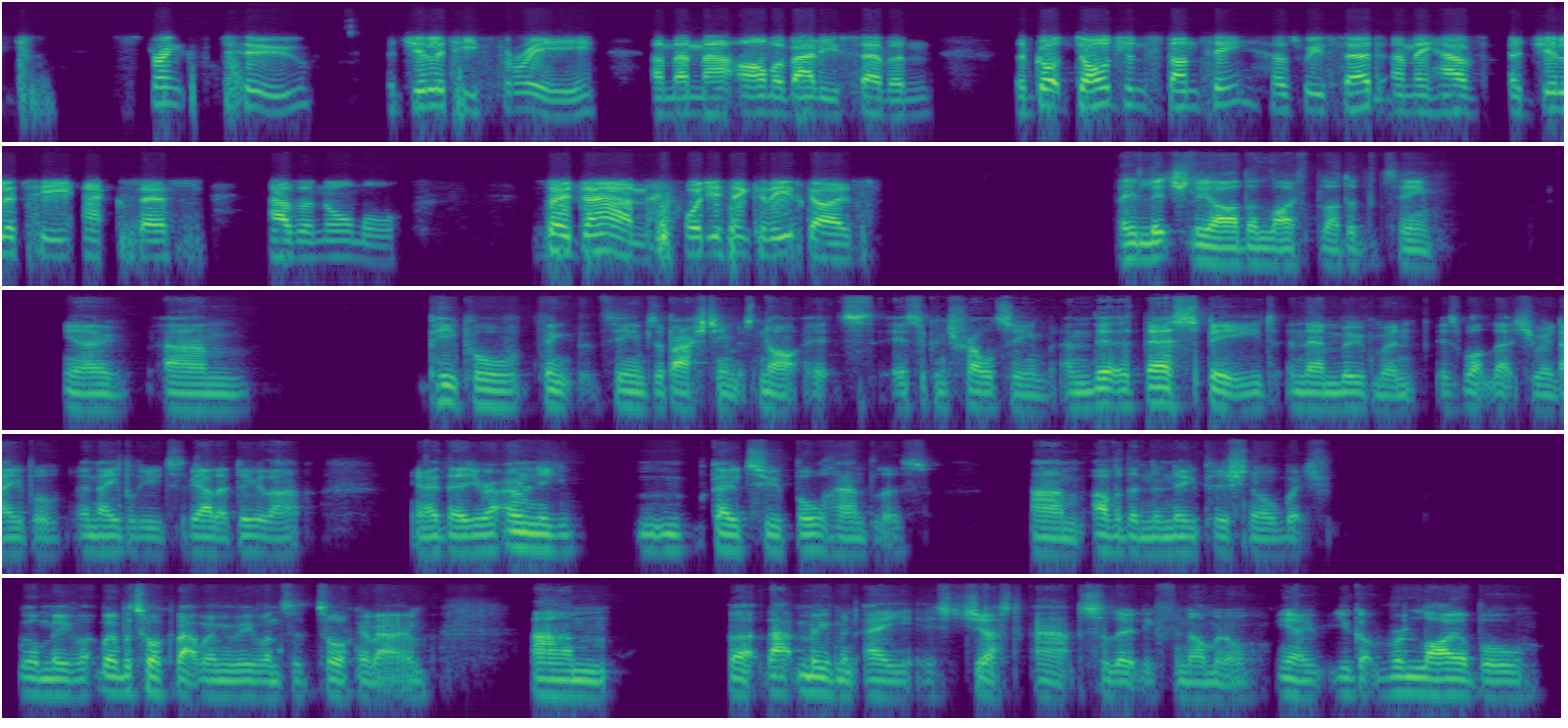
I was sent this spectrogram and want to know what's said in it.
strength 2, agility 3, and then that armor value 7. They've got dodge and stunty, as we've said, and they have agility access as a normal. So, Dan, what do you think of these guys? They literally are the lifeblood of the team. You know, um, people think that the team's a bash team. It's not. It's it's a control team, and their, their speed and their movement is what lets you enable enable you to be able to do that. You know, they're your only go-to ball handlers, um, other than the new positional, which we'll move. We'll talk about when we move on to talking about him. Um, but that movement eight is just absolutely phenomenal. You know, you've got reliable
